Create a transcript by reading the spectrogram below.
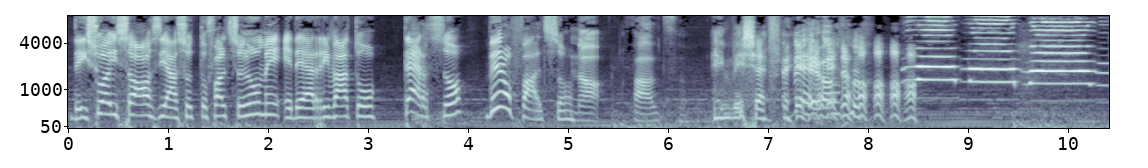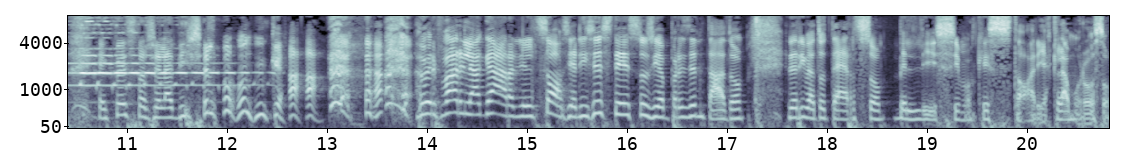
dei suoi sosia sotto falso nome ed è arrivato terzo? Vero o falso? No, falso. E invece è vero. Vero. E questo ce la dice lunga. per fare la gara del sosia di se stesso si è presentato ed è arrivato terzo. Bellissimo, che storia, clamoroso.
